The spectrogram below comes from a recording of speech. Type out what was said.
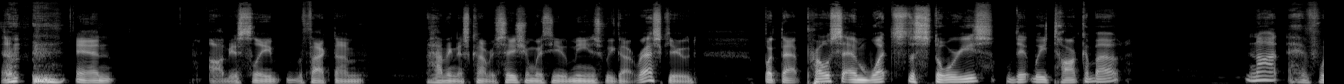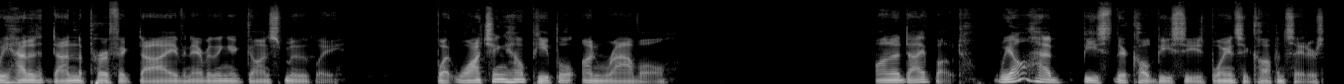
and obviously, the fact I'm having this conversation with you means we got rescued. But that process and what's the stories that we talk about? Not if we had done the perfect dive and everything had gone smoothly, but watching how people unravel on a dive boat. We all had They're called BCs, buoyancy compensators.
